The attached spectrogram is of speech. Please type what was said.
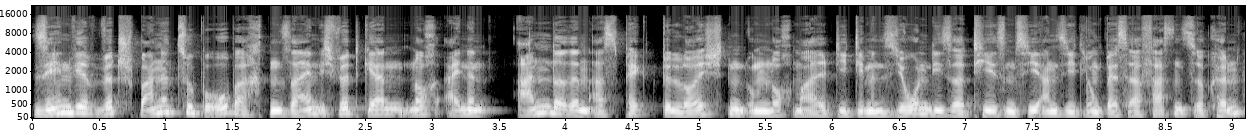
sehen wir, wird spannend zu beobachten sein. Ich würde gern noch einen anderen Aspekt beleuchten, um nochmal die Dimension dieser TSMC-Ansiedlung besser erfassen zu können.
